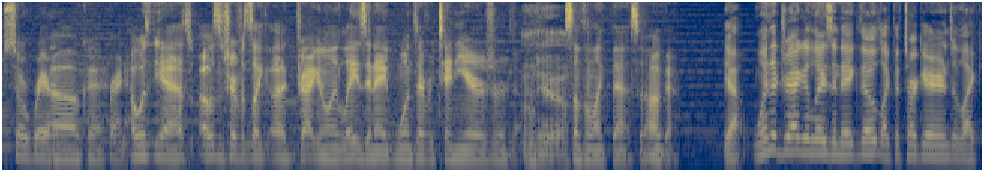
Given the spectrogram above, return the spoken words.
so rare. Oh, okay. Right now. I was yeah. That's, I wasn't sure if it's like a dragon only lays an egg once every ten years or No. Yeah. something like that. So okay. Yeah, when a dragon lays an egg, though, like the Targaryens are like,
